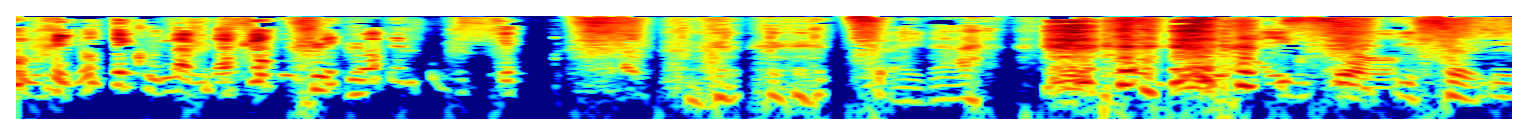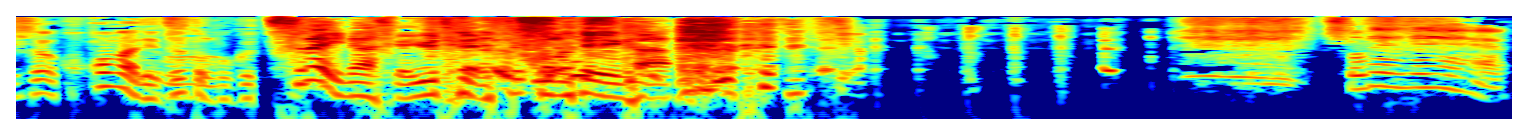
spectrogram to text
お前寄ってくんなみたいな感じで言われるんですよ。あ。辛いな。辛いっすよ。いっそう、いっそう、ここまでずっと僕、辛いなしか言うてないですよ、この映画。それで、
